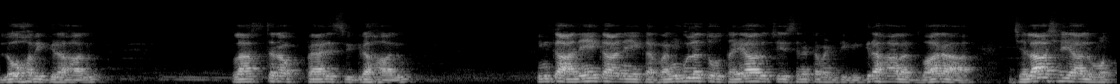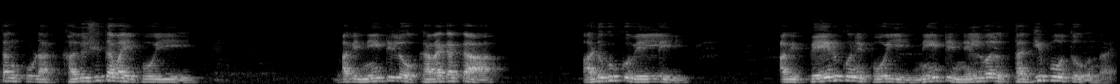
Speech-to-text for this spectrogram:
లోహ విగ్రహాలు ప్లాస్టర్ ఆఫ్ ప్యారిస్ విగ్రహాలు ఇంకా అనేక అనేక రంగులతో తయారు చేసినటువంటి విగ్రహాల ద్వారా జలాశయాలు మొత్తం కూడా కలుషితమైపోయి అవి నీటిలో కరగక అడుగుకు వెళ్ళి అవి పేరుకుని పోయి నీటి నిల్వలు తగ్గిపోతూ ఉన్నాయి.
